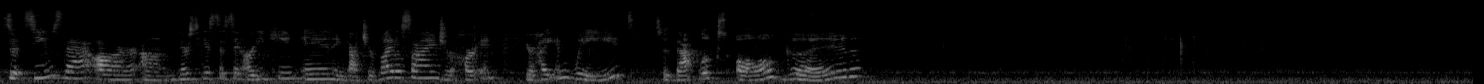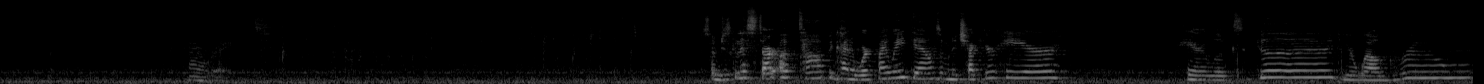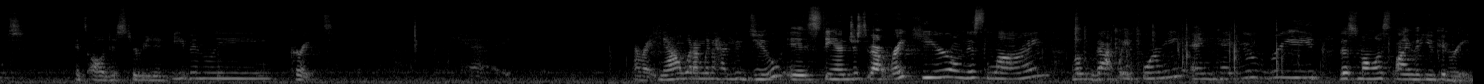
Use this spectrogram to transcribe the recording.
So it seems that our um, nursing assistant already came in and got your vital signs, your heart and your height and weight. So that looks all good. All right. So I'm just gonna start up top and kind of work my way down. So I'm gonna check your hair. Hair looks good. You're well groomed. It's all distributed evenly. Great. Okay. All right, now what I'm gonna have you do is stand just about right here on this line. Look that way for me, and can you read the smallest line that you can read?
